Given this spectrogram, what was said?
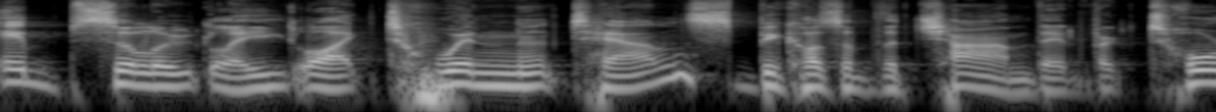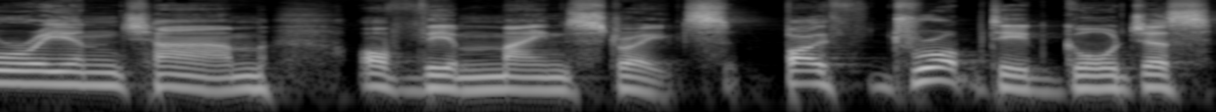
absolutely like twin towns because of the charm, that Victorian charm of their main streets. Both drop dead gorgeous.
